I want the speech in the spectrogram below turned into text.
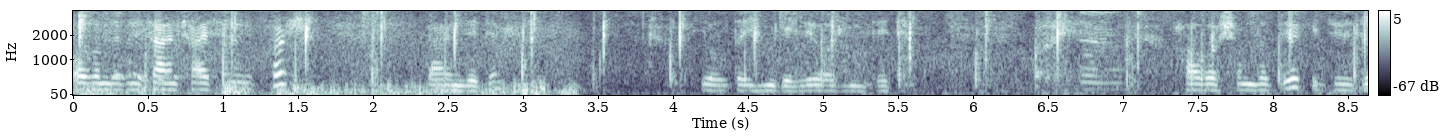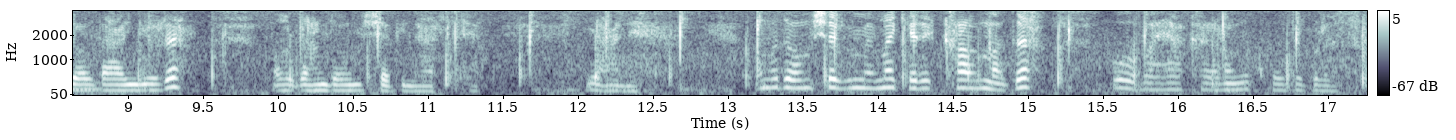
Oğlum dedim sen çaysını koş. Ben dedim yoldayım geliyorum dedim. Havaşım da diyor ki düz yoldan yürü. Oradan dolmuşa binersin. Yani. Ama dolmuşa binmeme gerek kalmadı. O bayağı karanlık oldu burası.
